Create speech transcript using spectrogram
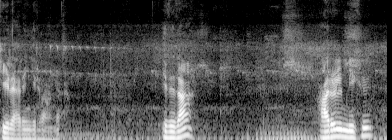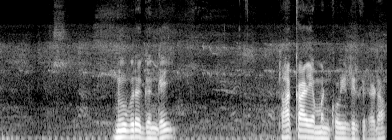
கீழே இறங்கிடுவாங்க இதுதான் அருள்மிகு நூபுர கங்கை ராக்காயம்மன் கோயில் இருக்கிற இடம்.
